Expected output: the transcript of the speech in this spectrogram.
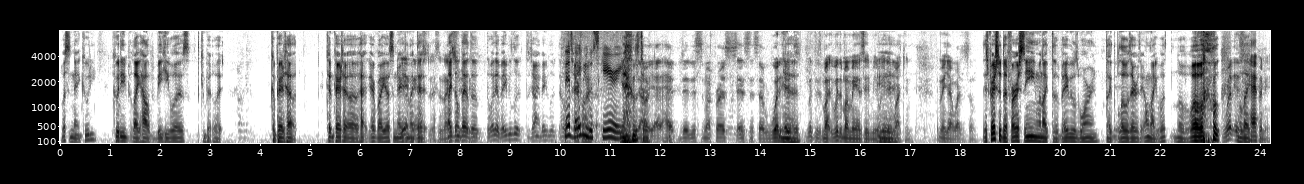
what's his name Cootie Cootie like how big he was compared what compared to how compared to uh, everybody else and everything man, like that's, that. that's a nice like the, the, trick. the the way that baby looked, the giant baby looked. That, That was baby was scary. Yeah, it was No, yeah, I had. This is my first instance of what Yeah. is what is my what did my man say to me when he Yeah. watching? I mean, y'all watching something. Especially the first scene when like the baby was born, like the blows everything. I'm like, what? No, whoa. What is like, happening?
